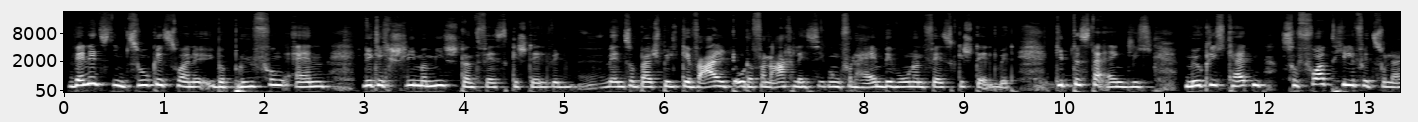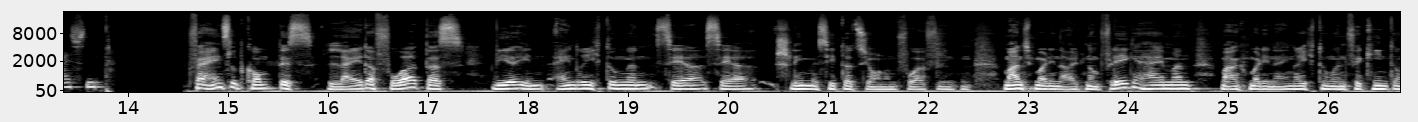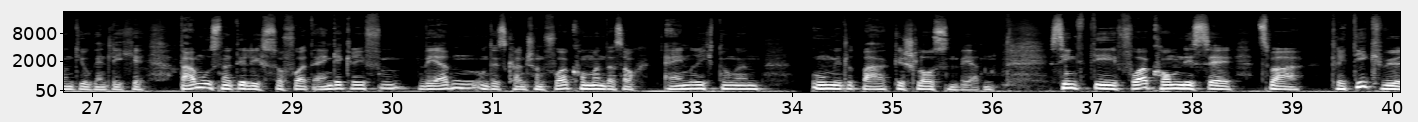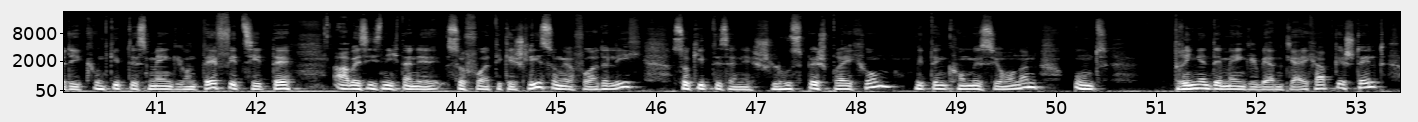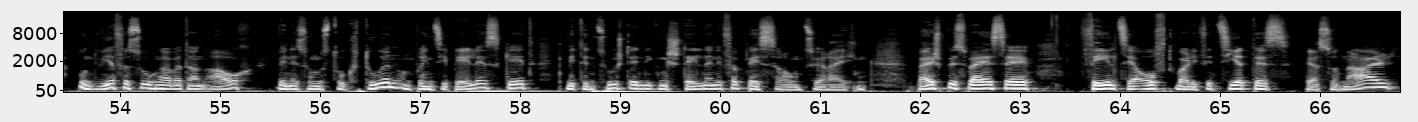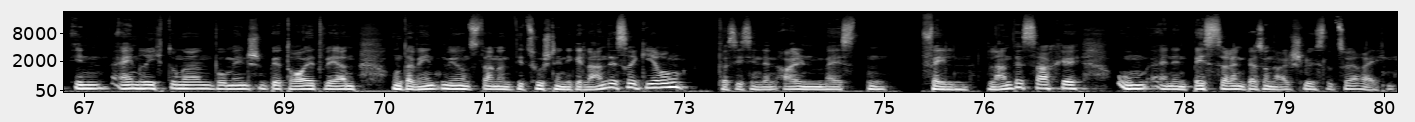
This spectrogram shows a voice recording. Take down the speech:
Wenn jetzt im Zuge so einer Überprüfung ein wirklich schlimmer Missstand festgestellt wird, wenn zum Beispiel Gewalt oder Vernachlässigung von Heimbewohnern festgestellt wird, gibt es da eigentlich Möglichkeiten, sofort Hilfe zu leisten? Vereinzelt kommt es leider vor, dass wir in Einrichtungen sehr, sehr schlimme Situationen vorfinden. Manchmal in Alten- und Pflegeheimen, manchmal in Einrichtungen für Kinder und Jugendliche. Da muss natürlich sofort eingegriffen werden und es kann schon vorkommen, dass auch Einrichtungen unmittelbar geschlossen werden. Sind die Vorkommnisse zwar kritikwürdig und gibt es Mängel und Defizite, aber es ist nicht eine sofortige Schließung erforderlich, so gibt es eine Schlussbesprechung mit den Kommissionen und dringende Mängel werden gleich abgestellt und wir versuchen aber dann auch, wenn es um Strukturen und Prinzipielles geht, mit den zuständigen Stellen eine Verbesserung zu erreichen. Beispielsweise fehlt sehr oft qualifiziertes Personal in Einrichtungen, wo Menschen betreut werden. Und da wenden wir uns dann an die zuständige Landesregierung. Das ist in den allermeisten Fällen Landessache, um einen besseren Personalschlüssel zu erreichen.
